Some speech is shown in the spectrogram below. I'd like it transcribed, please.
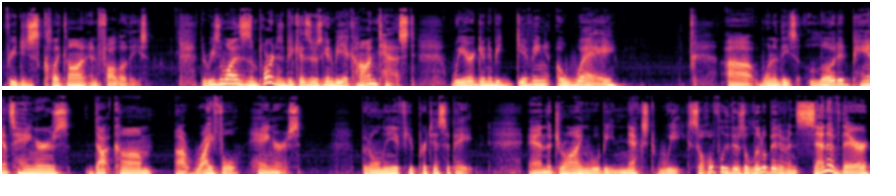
for you to just click on and follow these. The reason why this is important is because there's going to be a contest. We are going to be giving away uh, one of these loaded loadedpantshangers.com uh, rifle hangers, but only if you participate and the drawing will be next week. So hopefully there's a little bit of incentive there,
